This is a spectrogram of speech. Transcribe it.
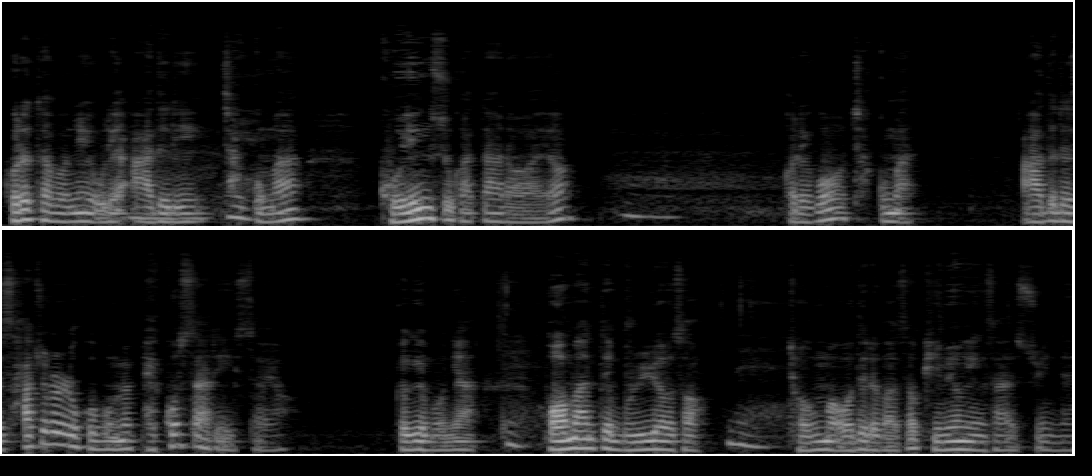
그렇다 보니 우리 아들이 자꾸만 고행수가 따라와요. 그리고 자꾸만 아들의 사주를 놓고 보면 백호살이 있어요. 그게 뭐냐? 네. 범한테 물려서 네. 정말 어디를 가서 비명 행사할 수 있는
